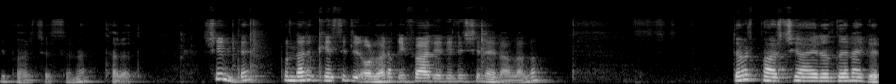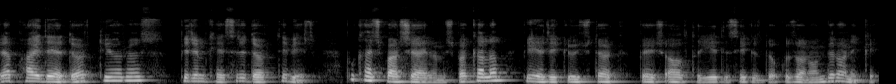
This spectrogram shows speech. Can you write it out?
bir parçasını taradım. Şimdi bunların kesit olarak ifade edilişini ele alalım. 4 parçaya ayrıldığına göre paydaya 4 diyoruz. Birim kesiri 4'te 1. Bu kaç parçaya ayrılmış bakalım. 1, 2, 3, 4, 5, 6, 7, 8, 9, 10, 11, 12.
